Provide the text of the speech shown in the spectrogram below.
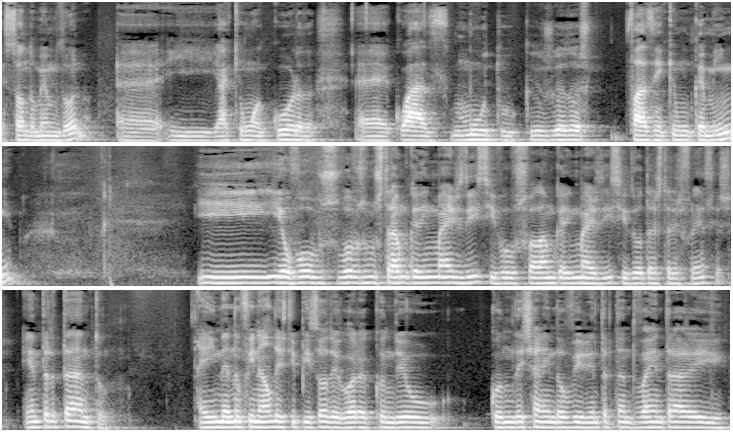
são do mesmo dono, uh, e há aqui um acordo uh, quase mútuo que os jogadores fazem aqui um caminho. E eu vou-vos vou -vos mostrar um bocadinho mais disso e vou-vos falar um bocadinho mais disso e de outras transferências. Entretanto, ainda no final deste episódio, agora quando eu quando deixarem de ouvir, entretanto vai entrar aí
